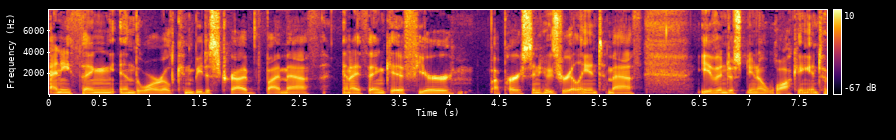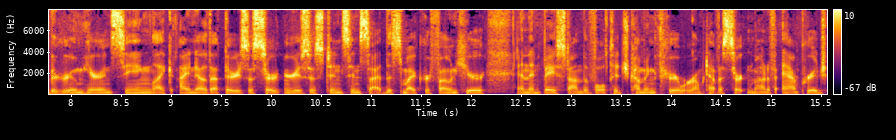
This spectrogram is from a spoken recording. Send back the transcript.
anything in the world can be described by math. And I think if you're a person who's really into math, even just you know walking into the room here and seeing like I know that there's a certain resistance inside this microphone here, and then based on the voltage coming through, we're going to have a certain amount of amperage,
